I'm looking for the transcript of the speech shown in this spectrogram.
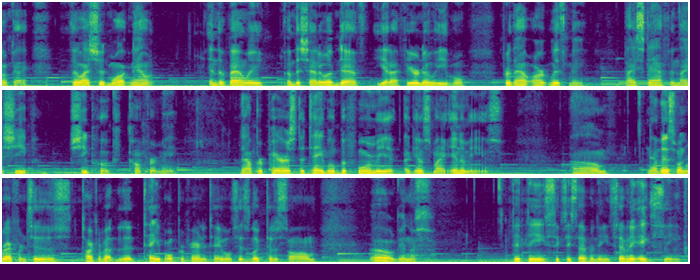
Okay. Though I should walk now in the valley of the shadow of death, yet I fear no evil, for thou art with me. Thy staff and thy sheep sheep hook comfort me. Thou preparest a table before me against my enemies. Um, now, this one references talking about the table, preparing a table. It says, Look to the Psalm. Oh, goodness. 50, 60, 70, 78C.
